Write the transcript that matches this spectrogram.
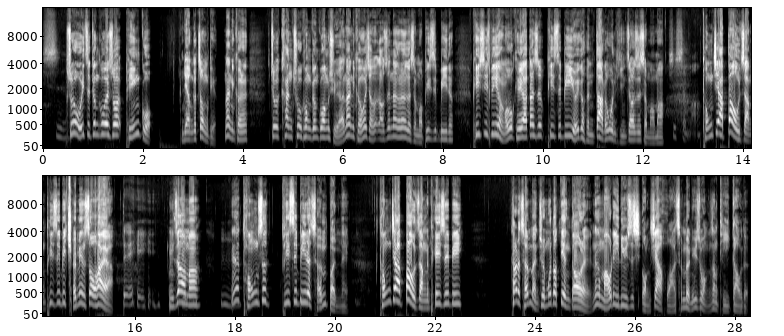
是，所以我一直跟各位说，苹果两个重点。那你可能就会看触控跟光学啊。那你可能会想说，老师那个那个什么 PCB 呢？PCB 很 OK 啊，但是 PCB 有一个很大的问题，你知道是什么吗？是什么？铜价暴涨，PCB 全面受害啊，对，你知道吗？嗯因为铜是 PCB 的成本呢，铜价暴涨的 PCB，它的成本全部都垫高了，那个毛利率是往下滑，成本率是往上提高的。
